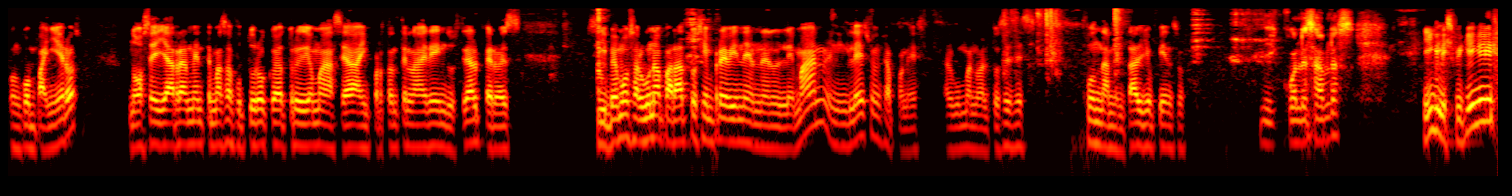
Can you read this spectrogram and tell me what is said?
con compañeros, no sé ya realmente más a futuro que otro idioma sea importante en la área industrial, pero es, si vemos algún aparato siempre viene en alemán, en inglés o en japonés, algún manual, entonces es fundamental yo pienso. ¿Y cuáles hablas? English, speak English,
